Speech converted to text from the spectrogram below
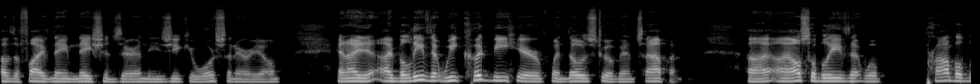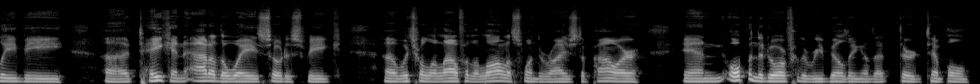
of the five named nations there in the Ezekiel War scenario. And I, I believe that we could be here when those two events happen. Uh, I also believe that we'll probably be uh, taken out of the way, so to speak, uh, which will allow for the lawless one to rise to power and open the door for the rebuilding of that third temple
